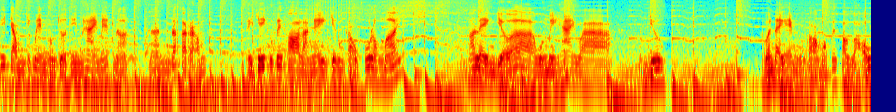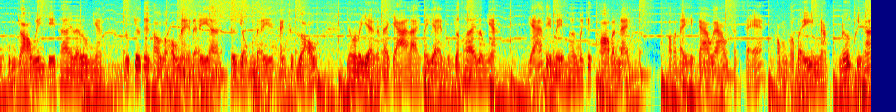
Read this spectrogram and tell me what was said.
phía trong chúng em còn chừa thêm 2m nữa nên rất là rộng. Vị trí của cái kho là ngay chân cầu Phú Long mới. Nó liền giữa à, quận 12 và Bình Dương. Ở bên đây em cũng còn một cái kho gỗ cũng cho quý anh chị thuê lại luôn nha. Lúc trước cái kho gỗ này để uh, sử dụng để sản xuất gỗ nhưng mà bây giờ người ta trả lại bây giờ em cũng cho thuê luôn nha giá thì mềm hơn mấy cái kho bên đây. Kho bên đây thì cao gáo sạch sẽ không có bị ngập nước gì hết.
